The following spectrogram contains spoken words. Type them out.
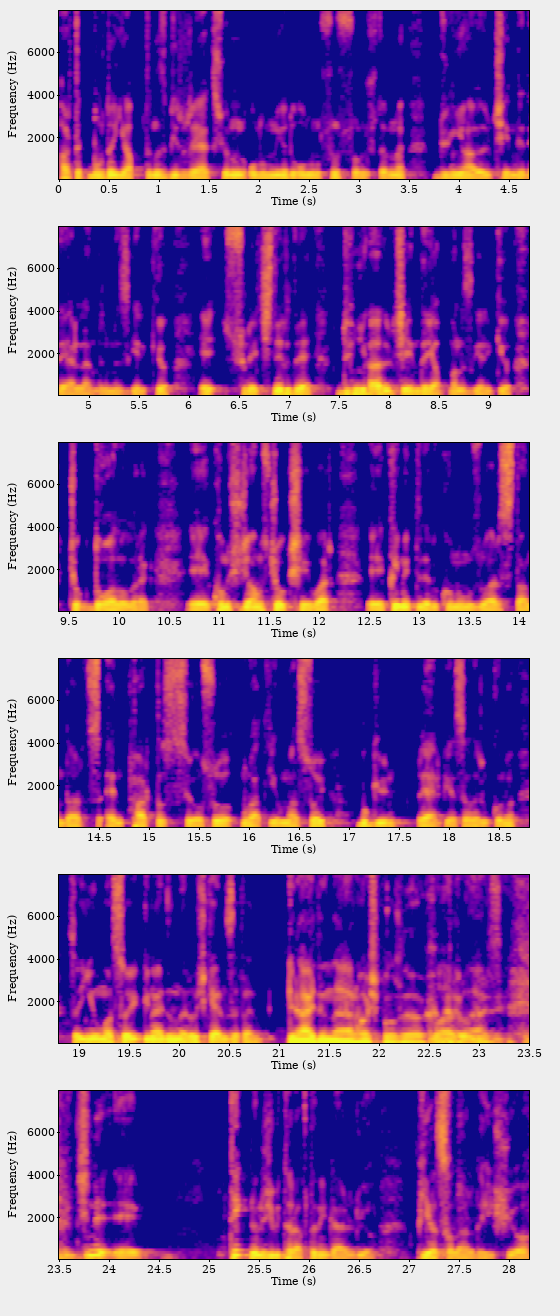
Artık burada yaptığınız bir reaksiyonun olumlu ya da olumsuz sonuçlarını dünya ölçeğinde değerlendirmeniz gerekiyor. E, süreçleri de dünya ölçeğinde yapmanız gerekiyor çok doğal olarak. E, konuşacağımız çok şey var. E, kıymetli de bir konumuz var. Standards and Partners CEO'su Murat Yılmazsoy. Bugün reel piyasaların konu. Sayın Yılmazsoy günaydınlar, hoş geldiniz efendim. Günaydınlar, hoş bulduk. Var. Şimdi e, teknoloji bir taraftan ilerliyor piyasalar değişiyor.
